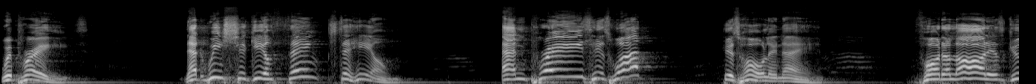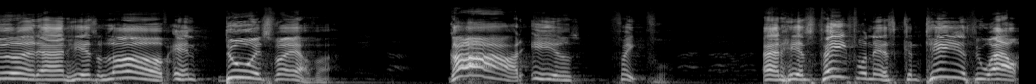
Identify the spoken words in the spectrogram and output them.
with praise, that we should give thanks to him and praise his what? His holy name. For the Lord is good and his love endures forever. God is faithful. And his faithfulness continued throughout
